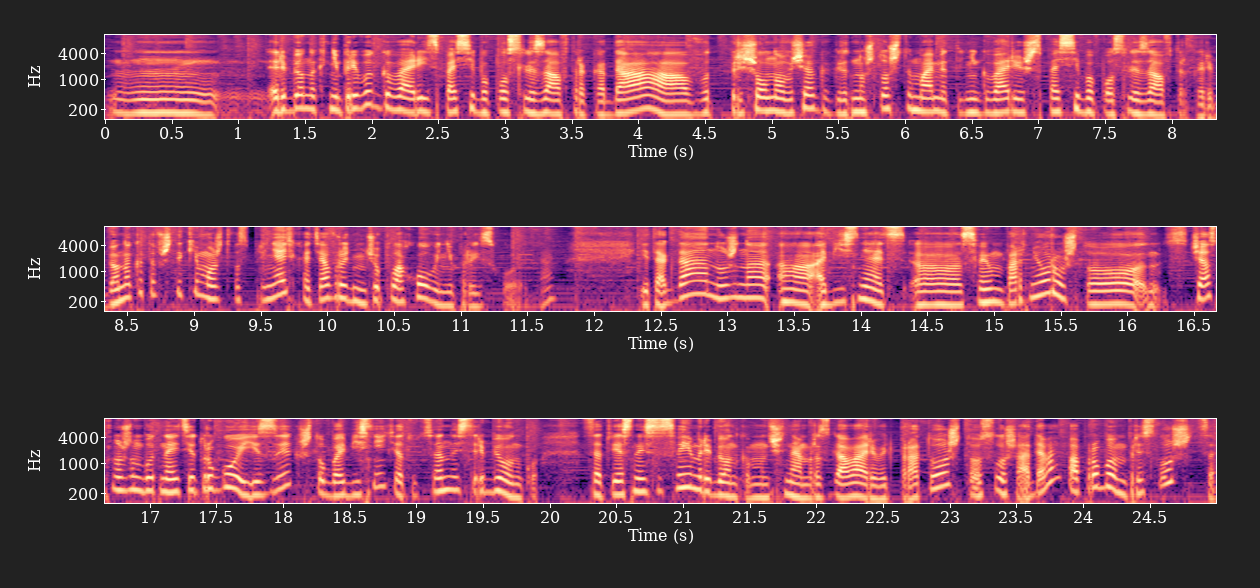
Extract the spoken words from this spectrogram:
ребенок не привык говорить спасибо после завтрака, да, а вот пришел новый человек и говорит, ну что ж ты маме ты не говоришь спасибо после завтрака. Ребенок это в штыки может воспринять, хотя вроде ничего плохого не происходит, да. И тогда нужно э, объяснять э, своему партнеру, что сейчас нужно будет найти другой язык, чтобы объяснить эту ценность ребенку. Соответственно, и со своим ребенком мы начинаем разговаривать про то, что, слушай, а давай попробуем прислушаться.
